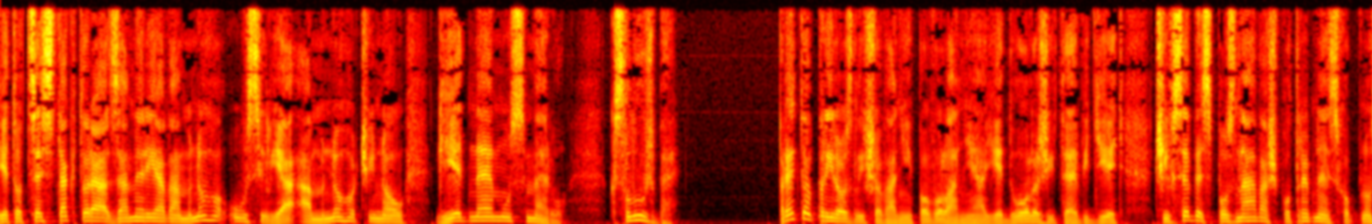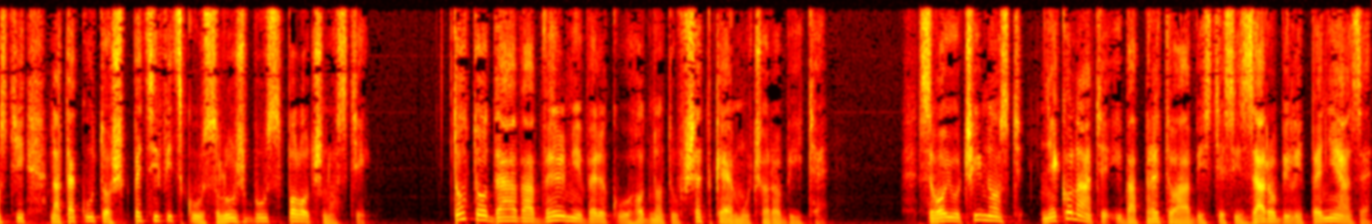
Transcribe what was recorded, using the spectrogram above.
Je to cesta, ktorá zameriava mnoho úsilia a mnoho činov k jednému smeru, k službe. Preto pri rozlišovaní povolania je dôležité vidieť, či v sebe spoznávaš potrebné schopnosti na takúto špecifickú službu spoločnosti. Toto dáva veľmi veľkú hodnotu všetkému, čo robíte. Svoju činnosť nekonáte iba preto, aby ste si zarobili peniaze,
